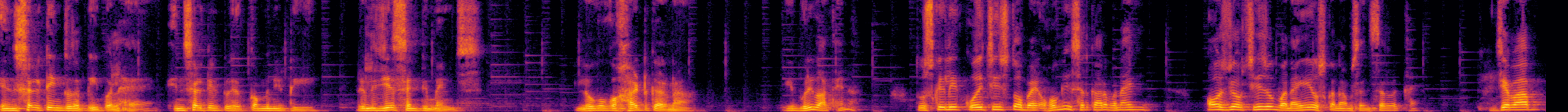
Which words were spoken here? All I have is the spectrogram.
इंसल्टिंग टू द पीपल है insulting to community religious sentiments लोगों को हर्ट करना, ये बुरी बात है ना? तो उसके लिए कोई चीज़ तो होगी, सरकार बनाएगी। और जो चीज़ वो बनाई है, उसका नाम सेंसर रखा है। जब आप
